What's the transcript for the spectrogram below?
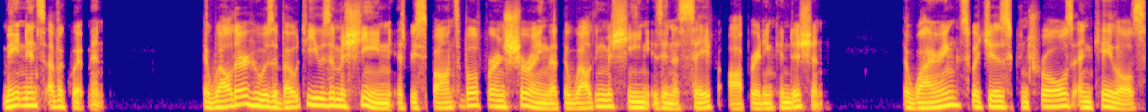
Maintenance of equipment. The welder who is about to use a machine is responsible for ensuring that the welding machine is in a safe operating condition. The wiring, switches, controls, and cables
